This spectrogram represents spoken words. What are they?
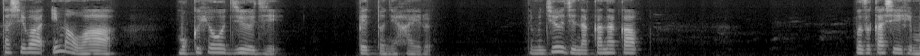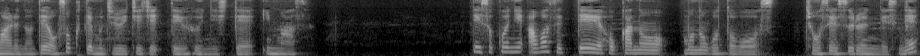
私は今は目標10時ベッドに入る。でも10時なかなか難しい日もあるので遅くても11時っていう風にしています。で、そこに合わせて他の物事を調整するんですね。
